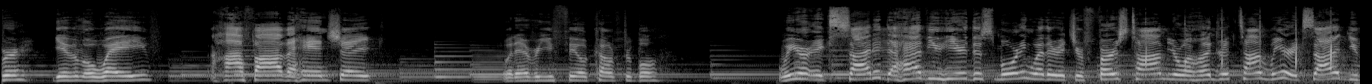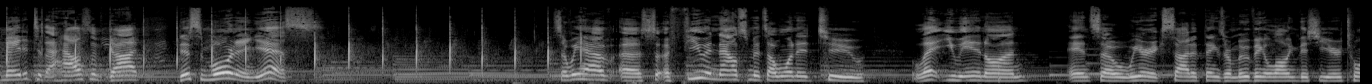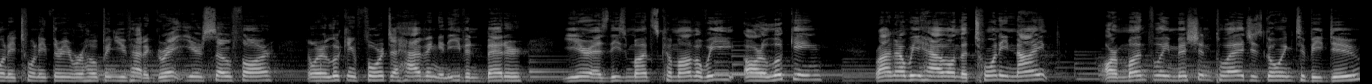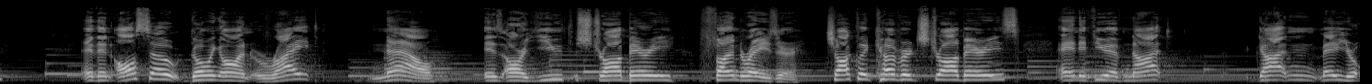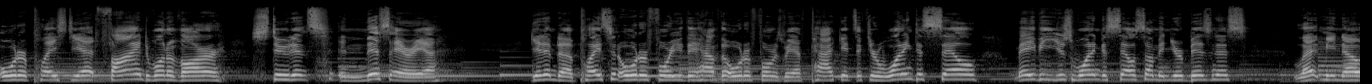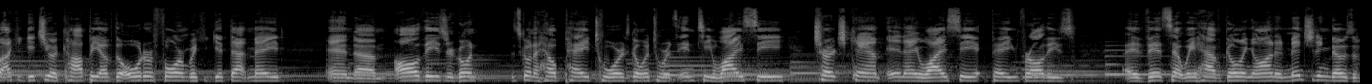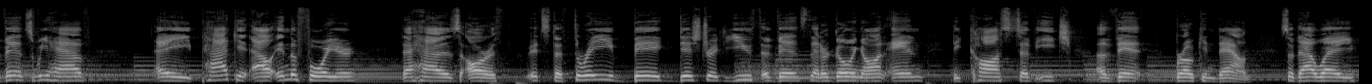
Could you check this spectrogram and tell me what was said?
give him a wave, a high five, a handshake, whatever you feel comfortable. We are excited to have you here this morning, whether it's your first time, your 100th time. We are excited you made it to the house of God this morning. Yes. So, we have uh, a, a few announcements I wanted to let you in on. And so, we are excited things are moving along this year, 2023. We're hoping you've had a great year so far, and we're looking forward to having an even better year as these months come on. But we are looking Right now, we have on the 29th, our monthly mission pledge is going to be due. And then also going on right now is our youth strawberry fundraiser. Chocolate covered strawberries. And if you have not gotten maybe your order placed yet, find one of our students in this area. Get him to place an order for you. They have the order forms, we have packets. If you're wanting to sell Maybe you're just wanting to sell some in your business. Let me know. I can get you a copy of the order form. We can get that made. And um, all these are going, it's going to help pay towards going towards NTYC, Church Camp, NAYC, paying for all these events that we have going on. And mentioning those events, we have a packet out in the foyer that has our it's the three big district youth events that are going on and the costs of each event broken down so that way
